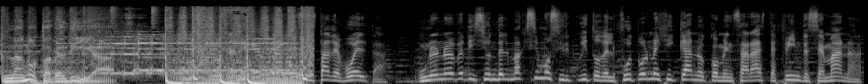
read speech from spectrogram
La Nota del Día. La Liga está de vuelta. Una nueva edición del máximo circuito del fútbol mexicano comenzará este fin de semana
